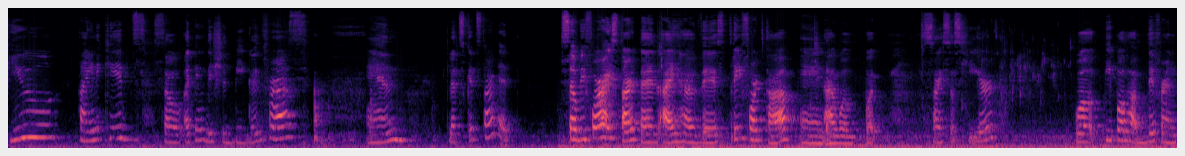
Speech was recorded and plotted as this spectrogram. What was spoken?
few tiny kids. So I think this should be good for us. And let's get started. So before I started, I have this 3 4 cup and I will put sizes here well people have different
